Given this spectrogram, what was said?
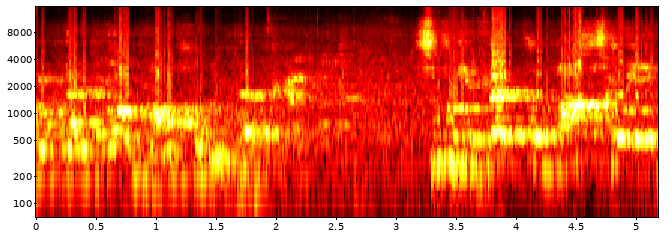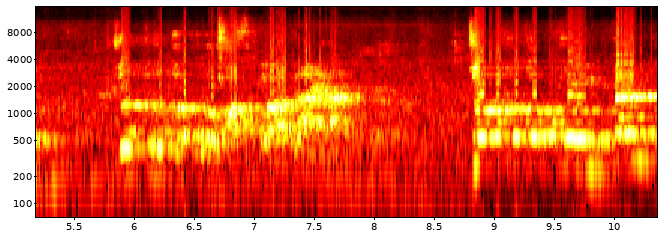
নির্ধারিত শুধু নির্ধারিত মাস হলেই যত্র তত্র হজ করা যায় না যত্র তত্র নির্ধারিত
